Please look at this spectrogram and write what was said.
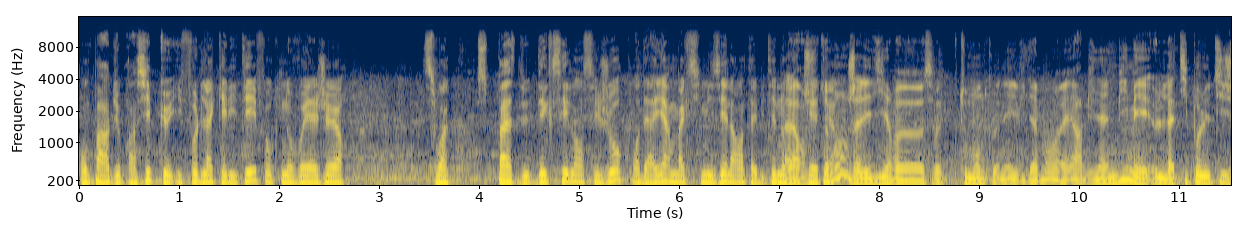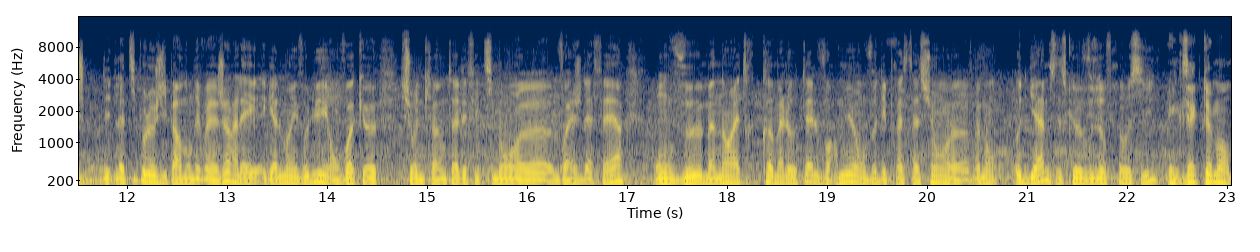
On part du principe qu'il faut de la qualité, il faut que nos voyageurs soit passe d'excellents séjours pour derrière maximiser la rentabilité de nos Alors justement, j'allais dire, euh, c'est vrai que tout le monde connaît évidemment euh, Airbnb, mais la typologie, la typologie pardon, des voyageurs, elle a également évolué. On voit que sur une clientèle effectivement euh, voyage d'affaires, on veut maintenant être comme à l'hôtel, voire mieux, on veut des prestations vraiment haut de gamme. C'est ce que vous offrez aussi? Exactement.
